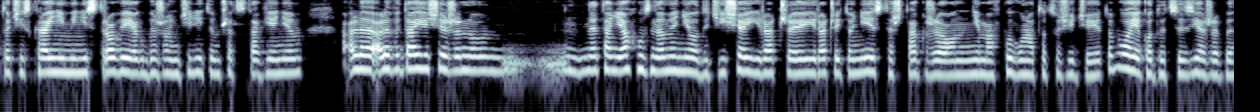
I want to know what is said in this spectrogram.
to ci skrajni ministrowie jakby rządzili tym przedstawieniem, ale, ale wydaje się, że no, Netanyahu znamy nie od dzisiaj i raczej, raczej to nie jest też tak, że on nie ma wpływu na to, co się dzieje. To była jego decyzja, żeby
